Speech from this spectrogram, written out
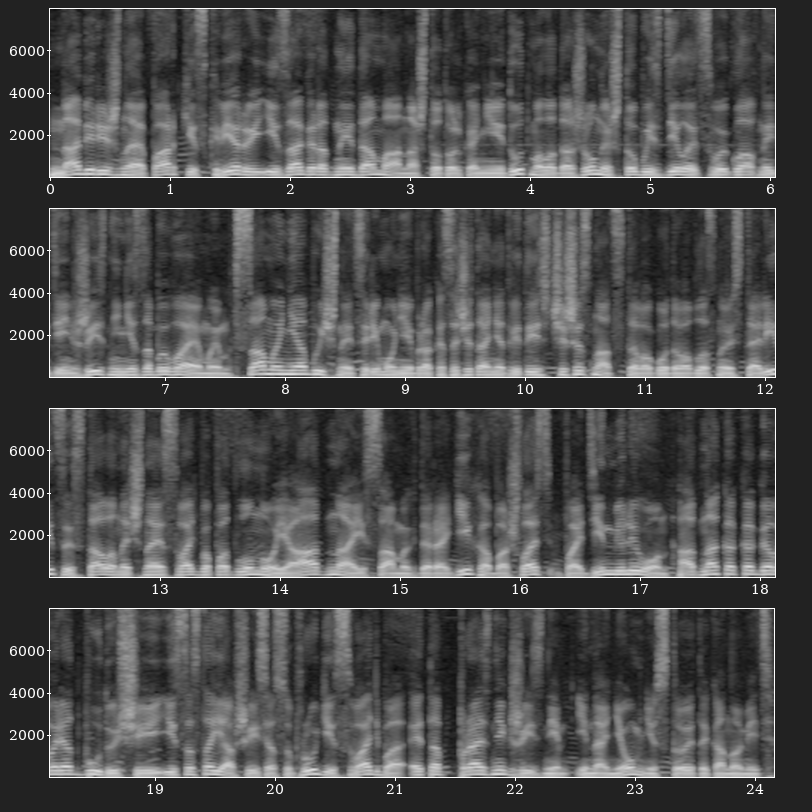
Набережная, парки, скверы и загородные дома, на что только не идут молодожены, чтобы сделать свой главный день жизни незабываемым. Самой необычной церемонией бракосочетания 2016 года в областной столице стала ночная свадьба под луной, а одна из самых дорогих обошлась в 1 миллион. Однако, как говорят будущие и состоявшиеся супруги, свадьба – это праздник жизни, и на нем не стоит экономить.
